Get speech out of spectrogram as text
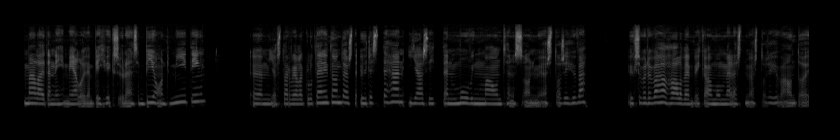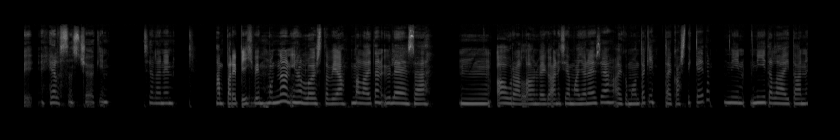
mä laitan niihin mieluiten pihviksi yleensä Beyond Meeting, jos tarvii olla gluteenitonta, josta yhdessä tehdään. Ja sitten Moving Mountains on myös tosi hyvä. Yksi semmoinen vähän halvempi, mikä on mun mielestä myös tosi hyvä, on toi Helsans Jerkin. Sellainen hampparipihvi, mutta ne on ihan loistavia. Mä laitan yleensä, mm, Auralla on vegaanisia majoneeseja, aika montakin, tai kastikkeita, niin niitä laitan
